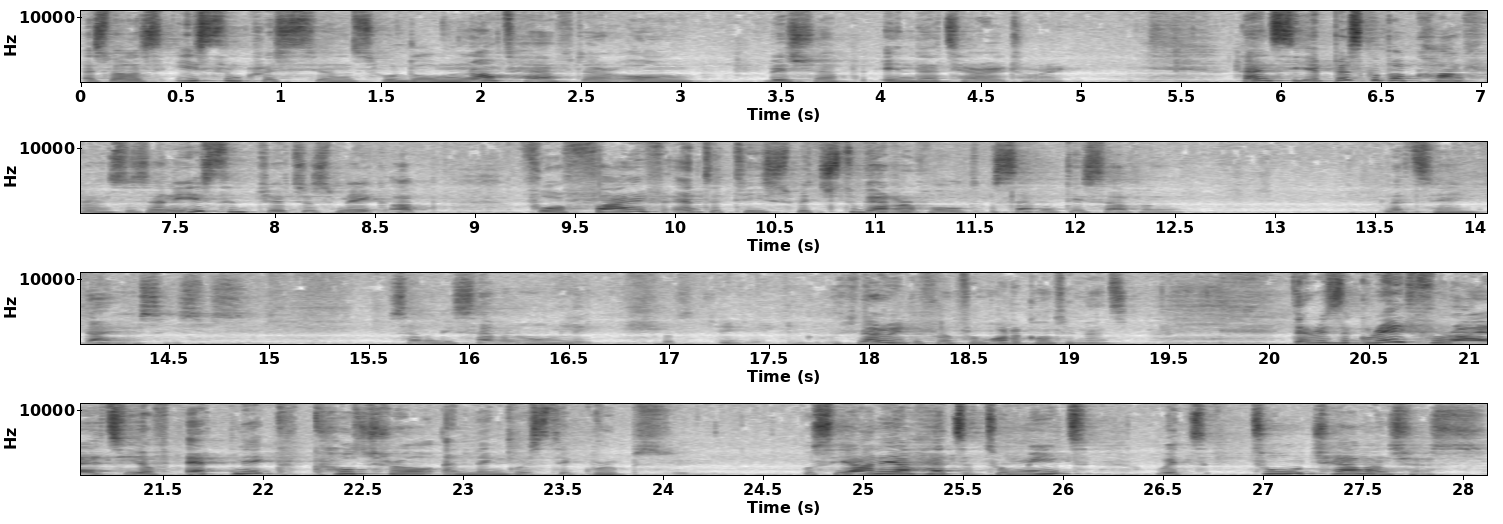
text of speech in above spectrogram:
as well as Eastern Christians who do not have their own bishop in their territory. Hence, the Episcopal conferences and Eastern churches make up for five entities which together hold 77, let's say, dioceses. 77 only very different from other continents. There is a great variety of ethnic, cultural, and linguistic groups. Oceania had to meet with two challenges.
